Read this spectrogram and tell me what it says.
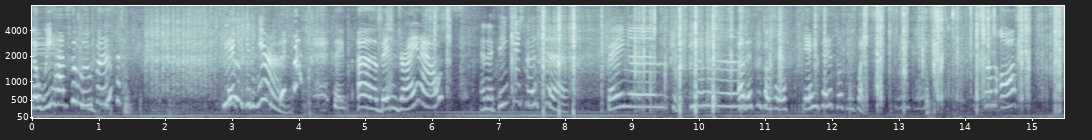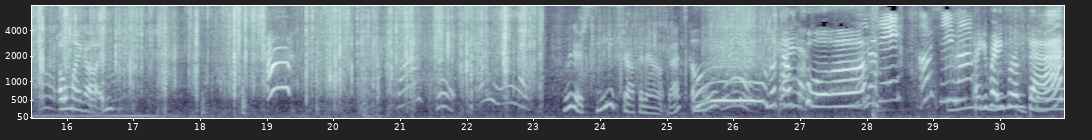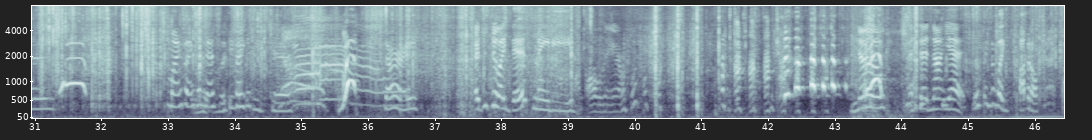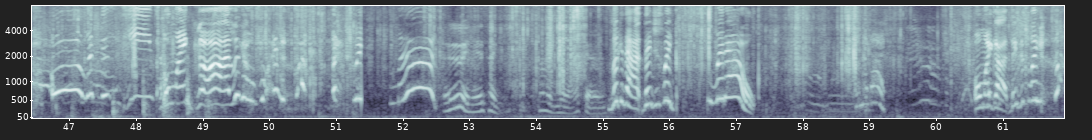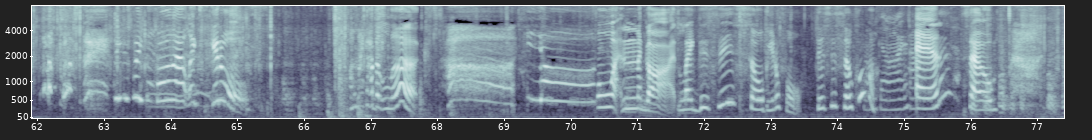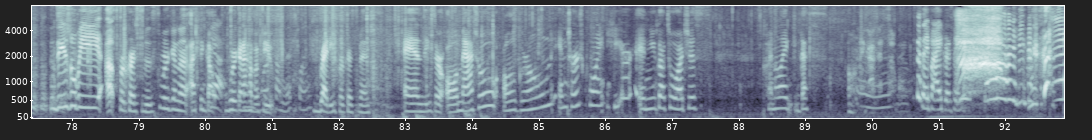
So we have some loofahs. See, we can hear them. They've uh, been drying out. And I think you're supposed to bang them, to peel them. Oh, this is so cool. Yeah, he said it's supposed to just like come off. Oh my god. Ooh, there's seeds dropping out. That's cool. Ooh, look how cool. Are you ready for a bath? Mine's not coming in. Looks like you just. What? Sorry. I just do like this, maybe. All there. no, I said not yet. Those things are like popping off. Oh, look the seeds. Oh my god, look how fun. Wait, look. Ooh, it is like kind of like maracas. Look at that. They just like slid out. Oh my god. Oh my god. They just like they just like fall out like Skittles. Oh my god, but look. Yo. Oh my god. Like this is so beautiful. This is so cool. And so these will be up for Christmas. We're gonna I think I'll, we're gonna have a few ready for Christmas. And these are all natural, all grown in Church Point here. And you got to watch us kind of like, that's, oh my God, that's so cool. Say bye, Chrissy. Bye.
